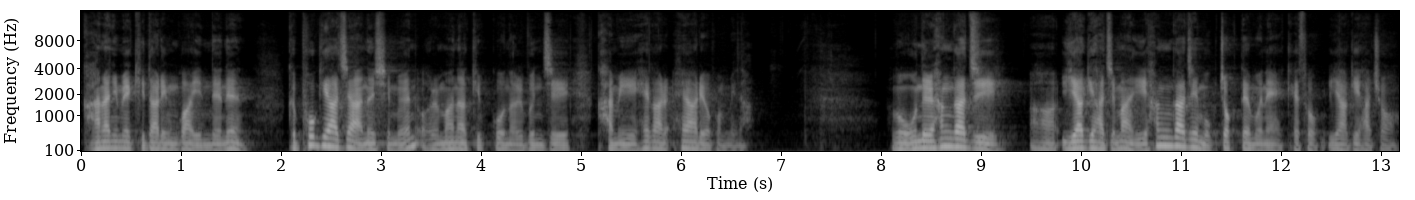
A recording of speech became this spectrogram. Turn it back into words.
그 하나님의 기다림과 인내는 그 포기하지 않으심은 얼마나 깊고 넓은지 감히 헤아려 봅니다. 오늘 한 가지 어, 이야기하지만 이 한 가지 목적 때문에 계속 이야기하죠.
